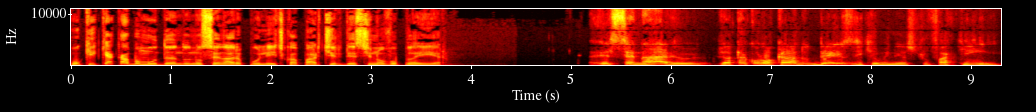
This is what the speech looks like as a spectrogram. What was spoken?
O que, que acaba mudando no cenário político a partir deste novo player? Esse cenário já está colocado desde que o ministro Faquim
